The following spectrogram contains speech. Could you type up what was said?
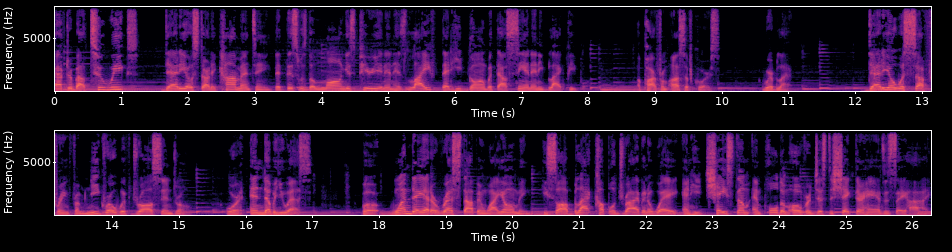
After about two weeks, Daddy O started commenting that this was the longest period in his life that he'd gone without seeing any black people. Apart from us, of course. We're black. Daddy O was suffering from Negro Withdrawal Syndrome, or NWS, but one day at a rest stop in Wyoming, he saw a black couple driving away and he chased them and pulled them over just to shake their hands and say hi.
